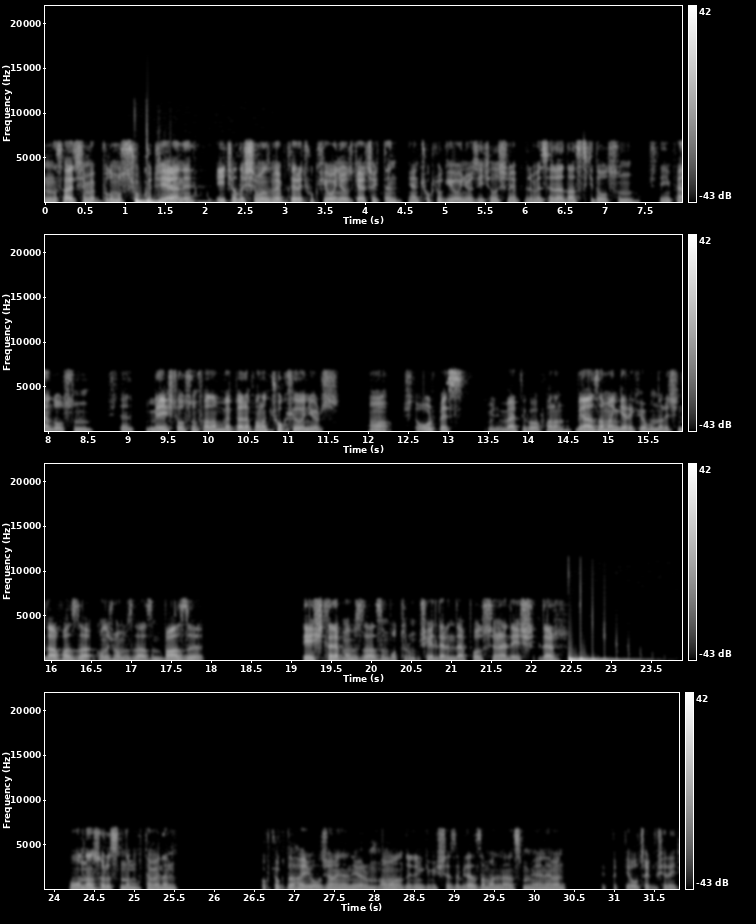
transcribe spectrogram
farkında sadece map pool'umuz çok kötü yani. İyi çalıştığımız mapleri çok iyi oynuyoruz gerçekten. Yani çok çok iyi oynuyoruz iyi çalıştığımız mapleri. Mesela Dust 2'de olsun, işte Inferno'da olsun, işte Mirage'de olsun falan bu maplerde falan çok iyi oynuyoruz. Ama işte Overpass, ne bileyim Vertigo falan biraz zaman gerekiyor bunlar için. Daha fazla konuşmamız lazım. Bazı değişiklikler yapmamız lazım oturum şeylerinde, pozisyonel değişiklikler. Ondan sonrasında muhtemelen çok daha iyi olacağına inanıyorum. Ama dediğim gibi işte biraz zaman lazım yani hemen tık tık diye olacak bir şey değil.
